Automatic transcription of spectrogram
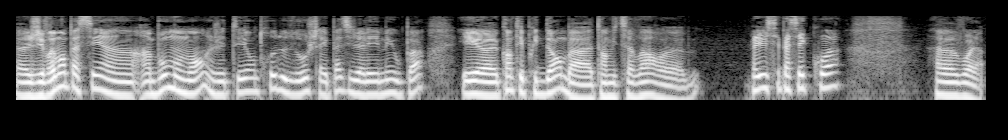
Euh, j'ai vraiment passé un, bon moment. J'étais entre deux eaux. Je savais pas si j'allais aimer ou pas. Et euh, quand t'es pris dedans, bah t'as envie de savoir. Mais il s'est passé quoi? Voilà.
